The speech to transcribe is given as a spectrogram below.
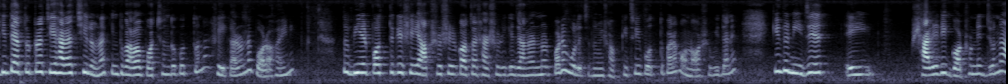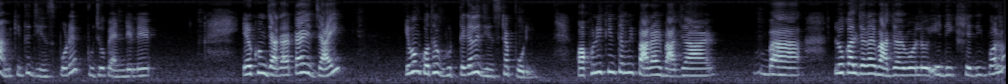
কিন্তু এতটা চেহারা ছিল না, কিন্তু বাবা পছন্দ করতো না, সেই কারণে পরা হয়নি। তো বিয়ের পর থেকে সেই আফসোসের কথা শাশুড়িকে জানানোর পরে বলেছে, তুমি সব কিছুই পরতে পারো, কোনো অসুবিধা নেই। কিন্তু নিজের এই শারীরিক গঠনের জন্য আমি কিন্তু জিন্স পরে পুজো প্যান্ডেলে এরকম জায়গাটায় যাই এবং কোথাও ঘুরতে গেলে জিন্সটা পরি। কখনোই কিন্তু আমি পাড়ার বাজার বা লোকাল জায়গায় বাজার বলো, এদিক সেদিক বলো,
